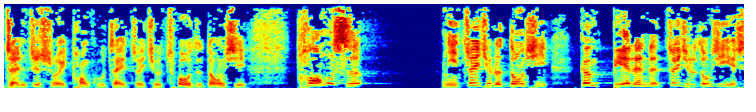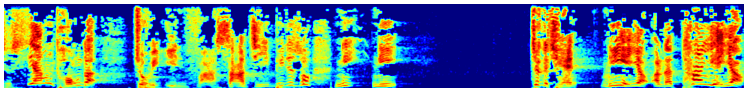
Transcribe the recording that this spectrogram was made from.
人之所以痛苦，在追求错误的东西，同时你追求的东西跟别人的追求的东西也是相同的，就会引发杀机。比如说，你你这个钱你也要啊，那他也要，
